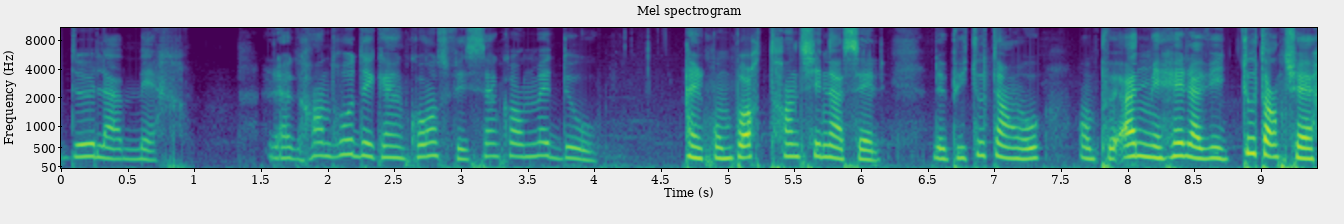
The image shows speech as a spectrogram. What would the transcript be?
de la mer. La grande roue des Quinconces fait 50 mètres de haut. Elle comporte 36 nacelles. Depuis tout en haut, on peut admirer la ville tout entière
